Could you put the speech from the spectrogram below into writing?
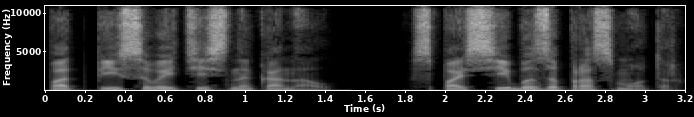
Подписывайтесь на канал. Спасибо за просмотр.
